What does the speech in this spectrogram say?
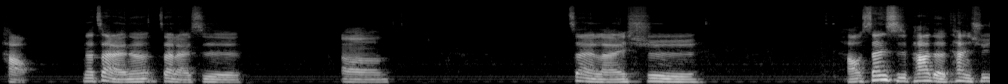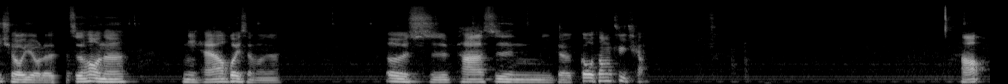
好，那再来呢？再来是。呃，再来是好三十趴的碳需求有了之后呢，你还要会什么呢？二十趴是你的沟通技巧。好，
